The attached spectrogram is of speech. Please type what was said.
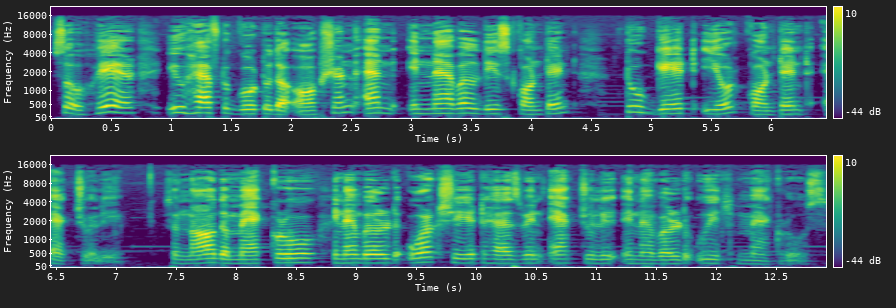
So here you have to go to the option and enable this content to get your content actually so now the macro enabled worksheet has been actually enabled with macros.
